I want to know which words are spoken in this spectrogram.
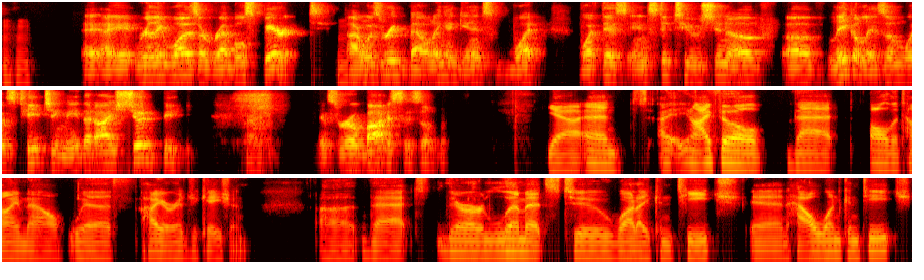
Mhm. I- it really was a rebel spirit i Mhm. was rebelling against what what this institution of of legalism was teaching me that i should be Right. this roboticism Yeah, and I, you know, I feel that all the time now with higher education, uh, that there are limits to what I can teach and how one can teach,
